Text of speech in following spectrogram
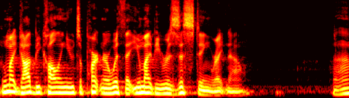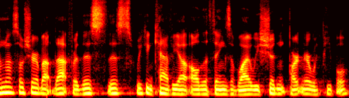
Who might God be calling you to partner with that you might be resisting right now? I'm not so sure about that for this. This we can caveat all the things of why we shouldn't partner with people.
